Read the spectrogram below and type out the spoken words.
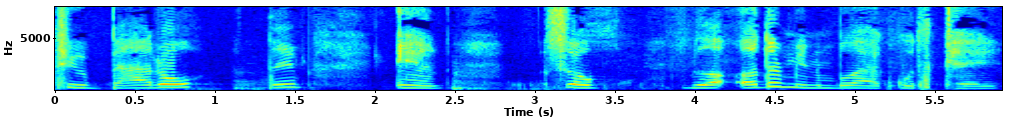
to battle them. And so the other Man in Black with K,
